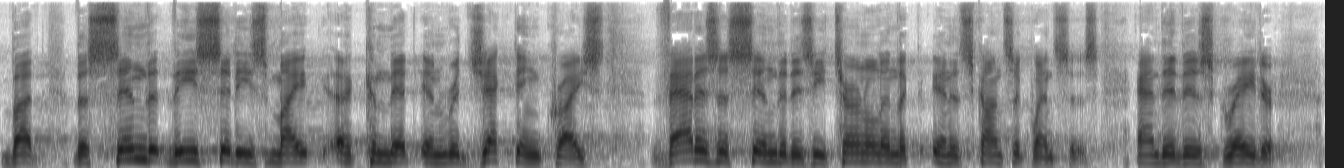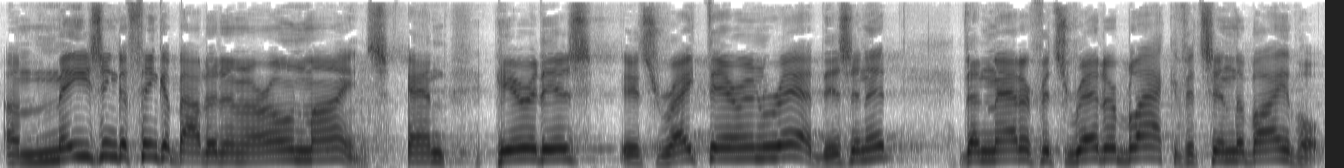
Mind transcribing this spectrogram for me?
but the sin that these cities might uh, commit in rejecting Christ, that is a sin that is eternal in, the, in its consequences, and it is greater. Amazing to think about it in our own minds. And here it is. It's right there in red, isn't it? Doesn't matter if it's red or black, if it's in the Bible.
